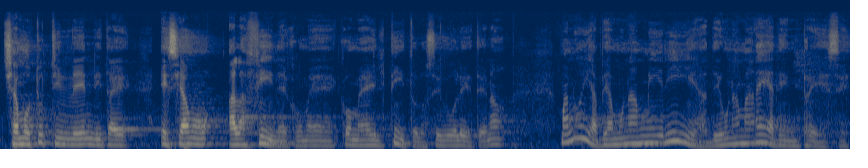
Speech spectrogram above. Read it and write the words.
siamo tutti in vendita e, e siamo alla fine, come, come è il titolo, se volete, no? Ma noi abbiamo una miriade, una marea di imprese.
